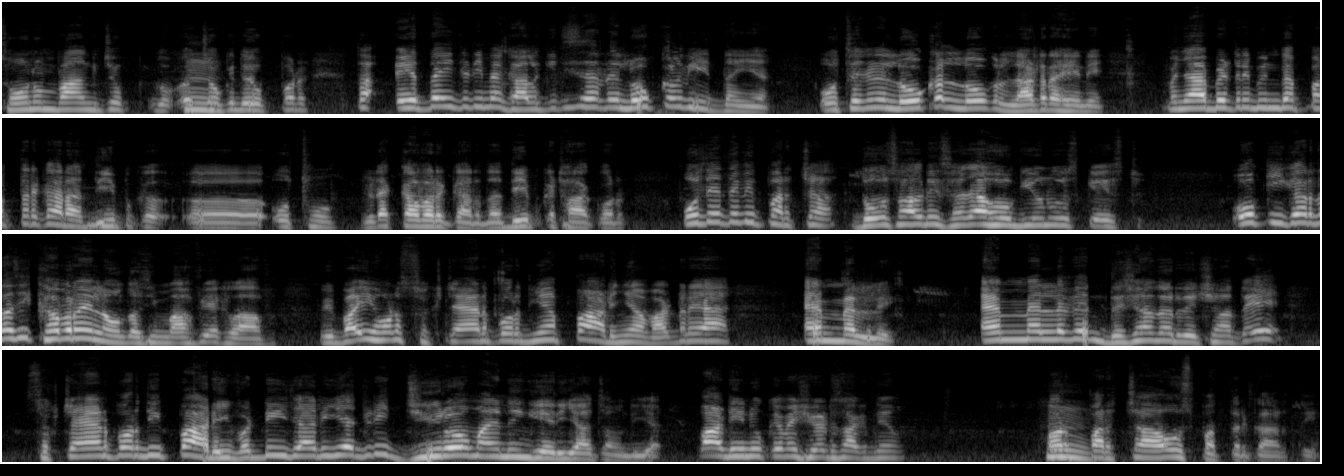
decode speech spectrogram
ਸੋਨਮ ਬਾਂਗ ਚੁੱਕ ਦੇ ਉੱਪਰ। ਤਾਂ ਇਦਾਂ ਹੀ ਜਿਹੜੀ ਮੈਂ ਗੱਲ ਕੀਤੀ ਸਾਡੇ ਲੋਕਲ ਵੀ ਇਦਾਂ ਹੀ ਆ। ਉੱਥੇ ਜਿਹੜੇ ਲੋਕਲ ਲੋਕ ਲੜ ਰਹੇ ਨੇ ਪੰਜਾਬੀ ਟ੍ਰਿਬਿਊਨ ਦਾ ਪੱਤਰਕਾਰ ਆ ਦੀਪਕ ਉੱਥੋਂ ਜਿਹੜਾ ਕਵਰ ਕਰਦਾ ਦੀਪਕ ਠਾਕੁਰ। ਉਹਦੇ ਤੇ ਵੀ ਪਰਚਾ 2 ਸਾਲ ਦੀ ਸਜ਼ਾ ਹੋ ਗਈ ਉਹਨੂੰ ਇਸ ਕੇਸ 'ਚ। ਉਹ ਕੀ ਕਰਦਾ ਸੀ ਖਬਰਾਂ ਹੀ ਲਾਉਂਦਾ ਸੀ ਮਾਫੀਆ ਖਿਲਾਫ ਵੀ ਬਾਈ ਹੁਣ ਸੁਖਚੈਨਪੁਰ ਦੀਆਂ ਪਹਾੜੀਆਂ ਵੱਢ ਰਿਹਾ ਐਮਐਲਏ ਐਮਐਲਏ ਦੇ ਦਿਸ਼ਾ ਨਿਰਦੇਸ਼ਾਂ ਤੇ ਸੁਖਚੈਨਪੁਰ ਦੀ ਪਹਾੜੀ ਵੱਢੀ ਜਾ ਰਹੀ ਹੈ ਜਿਹੜੀ ਜ਼ੀਰੋ ਮਾਈਨਿੰਗ ਏਰੀਆ ਚ ਆਉਂਦੀ ਹੈ। ਪਹਾੜੀ ਨੂੰ ਕਿਵੇਂ ਛੇੜ ਸਕਦੇ ਹੋ? ਔਰ ਹੂੰ। ਪਰਚਾ ਉਸ ਪੱਤਰਕਾਰ ਤੇ।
